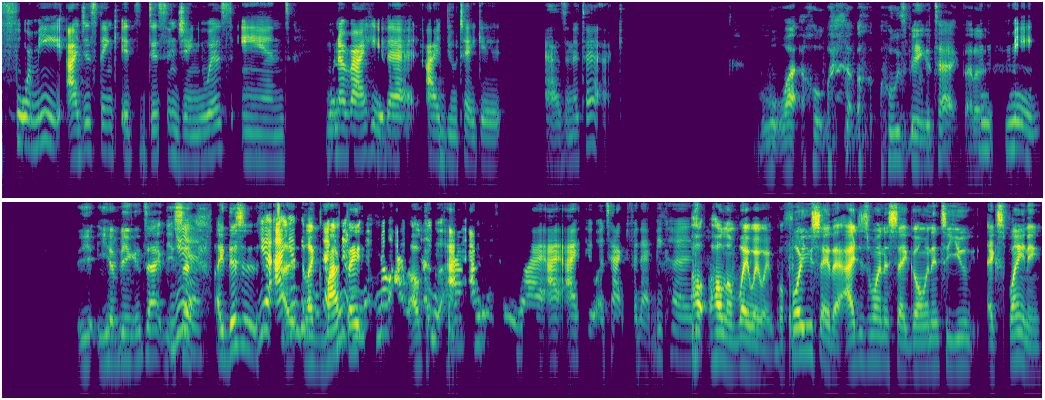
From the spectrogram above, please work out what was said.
for me, I just think it's disingenuous and whenever I hear that, I do take it as an attack. What? Who? Who's being attacked? I don't. Me. You- You're being attacked. You Yeah. said like this is Yeah, I uh, am being like attacked. my face. no, no, I will Okay. tell you. I, I'm going to tell you why I, I feel attacked for that because Hold, hold on, wait, wait, wait. Before you say that, I just want to say, going into you explaining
